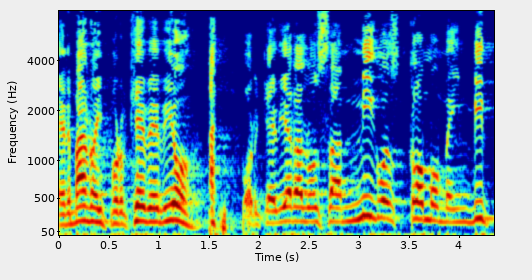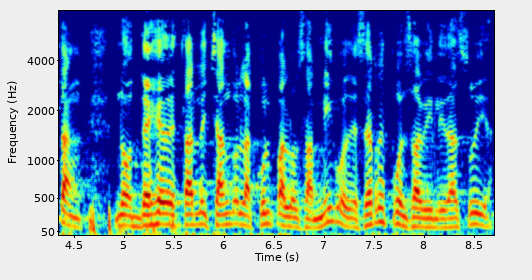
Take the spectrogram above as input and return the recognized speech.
Hermano, ¿y por qué bebió? Porque viera a los amigos cómo me invitan. No deje de estarle echando la culpa a los amigos, de ser responsabilidad suya.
